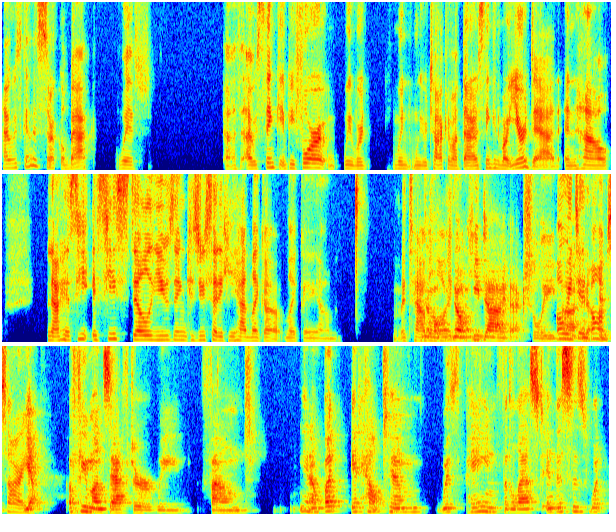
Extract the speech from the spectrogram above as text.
i was going to circle back with uh, i was thinking before we were when we were talking about that i was thinking about your dad and how now has he is he still using because you said he had like a like a um metaboloid? no, no he died actually oh he uh, did? oh i'm sorry. yeah a few months after we found you know, but it helped him with pain for the last, and this is what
